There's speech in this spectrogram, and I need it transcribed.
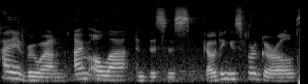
Hi everyone, I'm Ola and this is Coding is for Girls.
